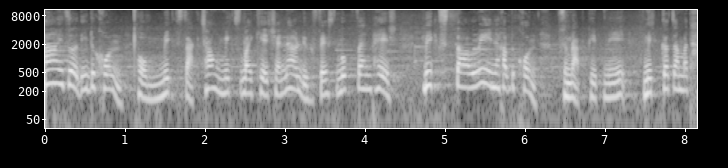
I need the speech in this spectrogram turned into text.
Hi สวัสดีทุกคน ผมมิกจากช่อง Mix YK Channel หรือ Facebook Fanpage Mix Story นะครับทุกคนสำหรับคลิปนี้มิกก็จะมาท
